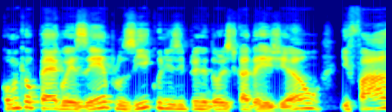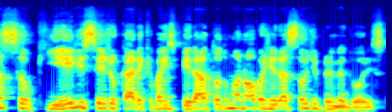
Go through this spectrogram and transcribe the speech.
Como é que eu pego exemplos, ícones de empreendedores de cada região? E faça o que ele seja o cara que vai inspirar toda uma nova geração de empreendedores.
